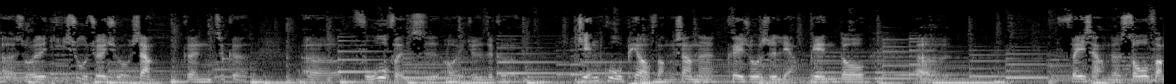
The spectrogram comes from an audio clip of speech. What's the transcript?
呃所谓的艺术追求上，跟这个呃服务粉丝哦，也就是这个兼顾票房上呢，可以说是两边都呃。非常的收放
